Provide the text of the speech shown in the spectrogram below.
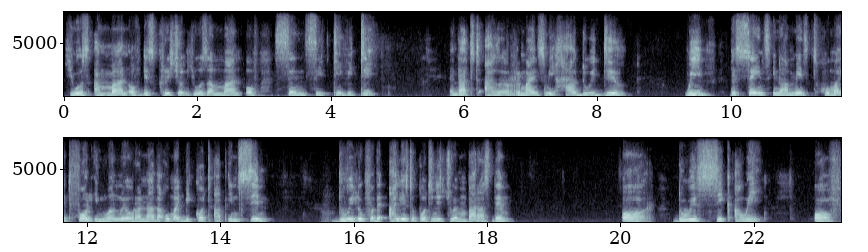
He was a man of discretion, he was a man of sensitivity. And that uh, reminds me how do we deal with the saints in our midst who might fall in one way or another, who might be caught up in sin? Do we look for the earliest opportunity to embarrass them? Or do we seek a way of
